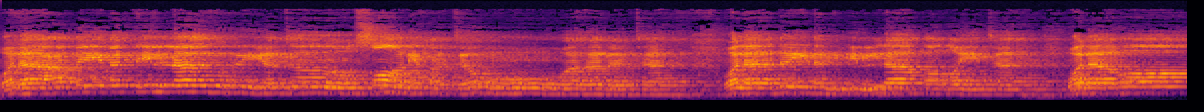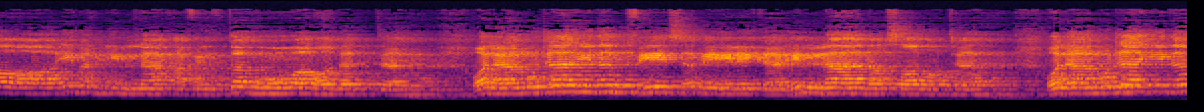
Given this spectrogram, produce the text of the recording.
ولا عقيما إلا ذرية صالحة وهبته ولا دينا إلا قضيته. ولا غائبا إلا حفظته ورددته. ولا مجاهدا في سبيلك إلا نصرته. ولا مجاهدا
